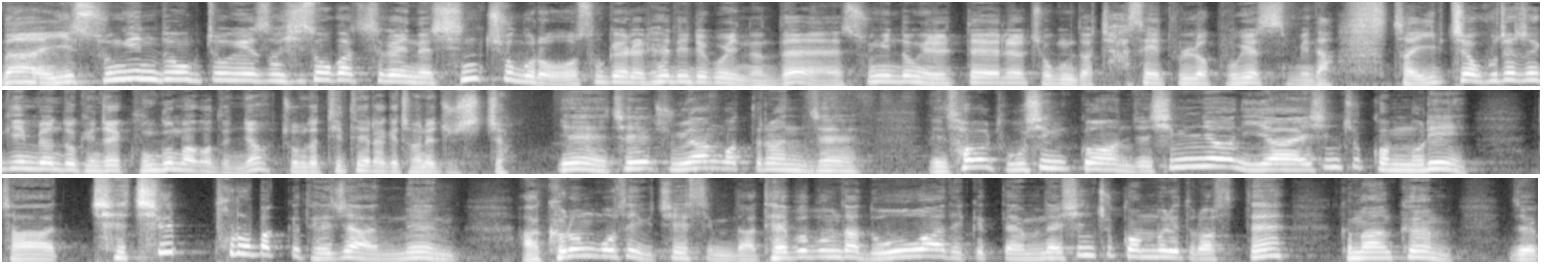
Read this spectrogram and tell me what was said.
네, 이 숭인동 쪽에서 희소 가치가 있는 신축으로 소개를 해드리고 있는데 숭인동 일대를 조금 더 자세히 둘러보겠습니다. 자, 입지 호재적인 면도 굉장히 궁금하거든요. 좀 더 디테일하게 전해주시죠. 예, 제일 중요한 것들은 이제 서울 도심권 이제 10년 이하의 신축 건물이 자, 채 7%밖에 되지 않는 아, 그런 곳에 위치해 있습니다. 대부분 다 노후화됐기 때문에 신축 건물이 들어왔을 때 그만큼 이제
